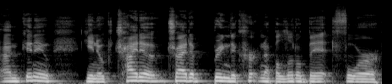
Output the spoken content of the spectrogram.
I'm gonna, you know, try to try to bring the curtain up a little bit for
